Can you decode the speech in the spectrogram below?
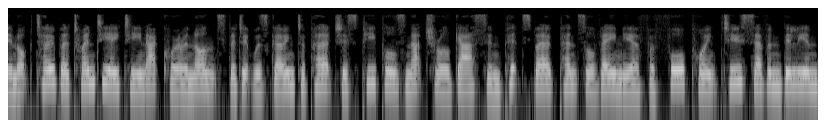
In October 2018, Aqua announced that it was going to purchase Peoples Natural Gas in Pittsburgh, Pennsylvania for $4.27 billion.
